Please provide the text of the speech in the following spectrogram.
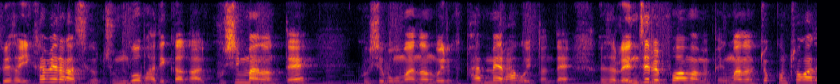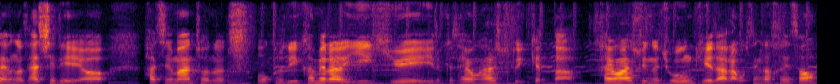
그래서 이 카메라가 지금 중고 바디가가 90만원대 95만원 뭐 이렇게 판매를 하고 있던데 그래서 렌즈를 포함하면 100만원 조금 초과되는 건 사실이에요. 하지만 저는 어 그래도 이 카메라 이 기회에 이렇게 사용할 수도 있겠다. 사용할 수 있는 좋은 기회다 라고 생각해서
